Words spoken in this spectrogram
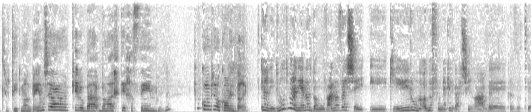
תלותית מאוד באימא שלה, כאילו במערכת יחסים. מהמם. כאילו קורים שם כל מיני דברים. כן, היא דמות מעניינת במובן הזה שהיא כאילו מאוד מפונקת ועשירה וכזאת... אה,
